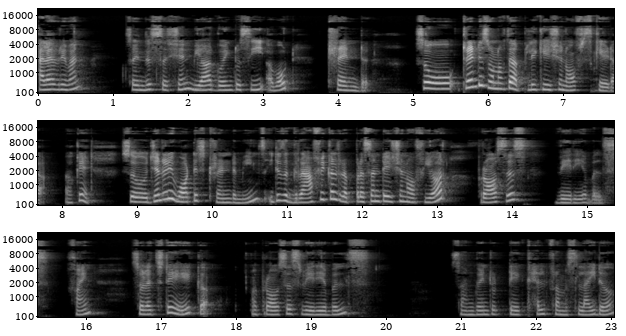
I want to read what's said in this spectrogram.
Hello everyone. So in this session we are going to see about trend. So trend is one of the application of SCADA. Okay. So generally what is trend means? It is a graphical representation of your process variables. Fine. So let's take a process variables. So I'm going to take help from a slider.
